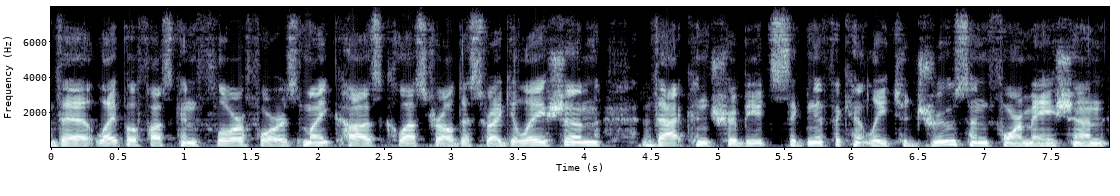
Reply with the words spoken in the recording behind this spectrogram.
that lipofuscin fluorophores might cause cholesterol dysregulation. That contributes significantly to drusen formation.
